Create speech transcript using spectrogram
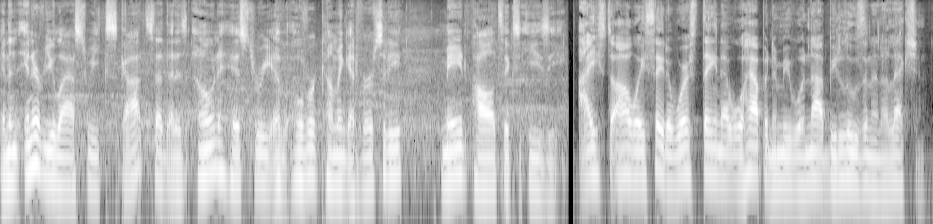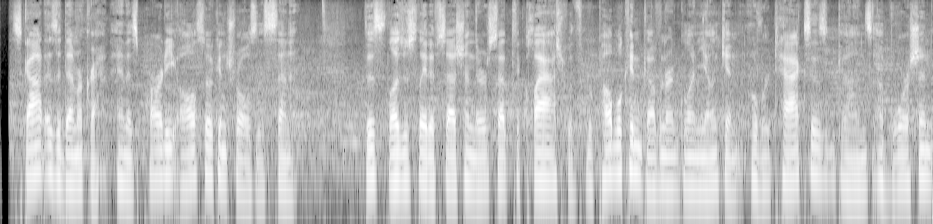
In an interview last week, Scott said that his own history of overcoming adversity made politics easy. I used to always say the worst thing that will happen to me will not be losing an election. Scott is a Democrat, and his party also controls the Senate. This legislative session, they're set to clash with Republican Governor Glenn Youngkin over taxes, guns, abortion,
